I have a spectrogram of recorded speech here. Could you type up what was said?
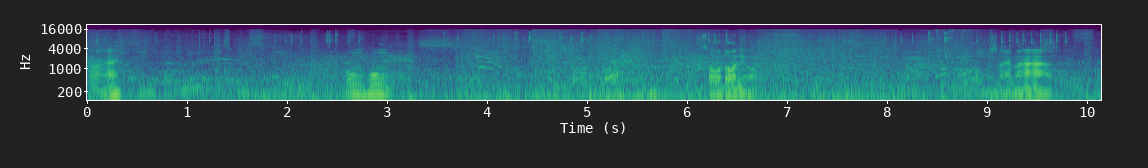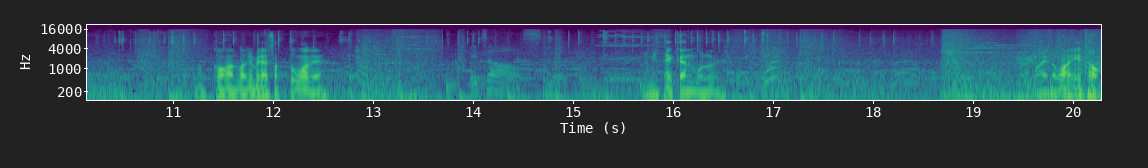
สวยพุ่งพุ่งโซ่โดนอยู่ สวยมาก กรเรายังไม่ได้สักตัวเลย It's all smoke and mirrors. ไม่มีใครกันบนเลยไหวแล้ววะเอทอก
